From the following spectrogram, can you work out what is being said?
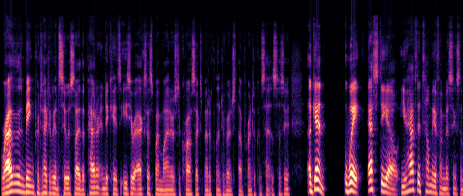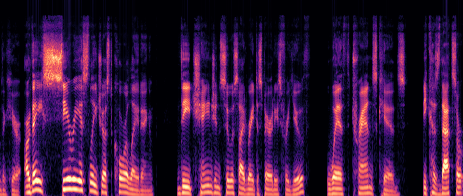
Rather than being protective against suicide, the pattern indicates easier access by minors to cross-sex medical intervention without parental consent associated. Again, wait, SDL, you have to tell me if I'm missing something here. Are they seriously just correlating the change in suicide rate disparities for youth with trans kids because that's a,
